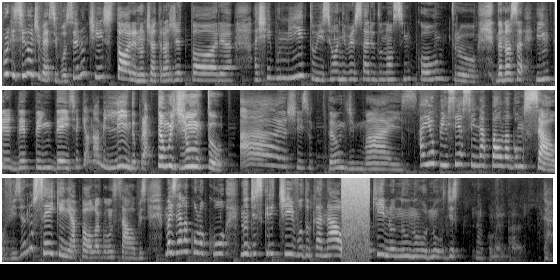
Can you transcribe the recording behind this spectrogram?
Porque se não tivesse você, não tinha história, não tinha trajetória. Achei bonito isso, é o aniversário do nosso encontro, da nossa interdependência, que é um nome lindo pra tamo junto. Ah, eu achei isso tão demais. Aí eu pensei assim na Paula Gonçalves. Eu não sei quem é a Paula Gonçalves, mas ela colocou no descritivo do canal, aqui no. no, no, no não. Comentário. Tá.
